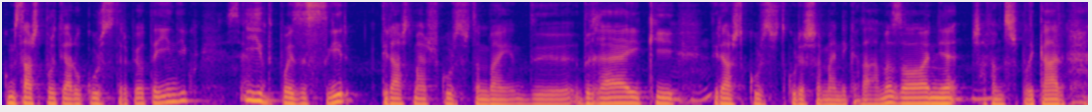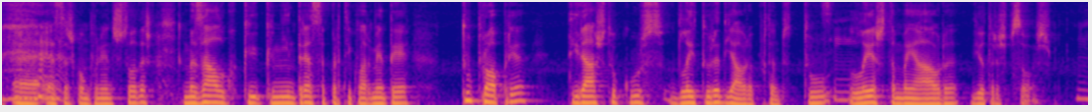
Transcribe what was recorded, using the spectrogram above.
começaste por tirar o curso de terapeuta índico Certo. e depois a seguir tiraste mais cursos também de, de reiki, Uhum. tiraste cursos de cura xamânica da Amazónia, já vamos explicar eh, essas componentes todas, mas algo que, que me interessa particularmente é tu própria tiraste o curso de leitura de aura, portanto, tu Sim. lês também a aura de outras pessoas. Uhum.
